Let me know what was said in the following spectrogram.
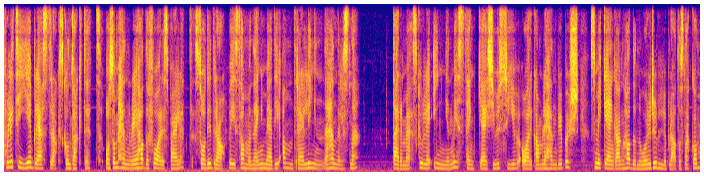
Politiet ble straks kontaktet, og som Henry hadde forespeilet, så de drapet i sammenheng med de andre lignende hendelsene. Dermed skulle ingen mistenke 27 år gamle Henry Bush, som ikke engang hadde noe rulleblad å snakke om.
